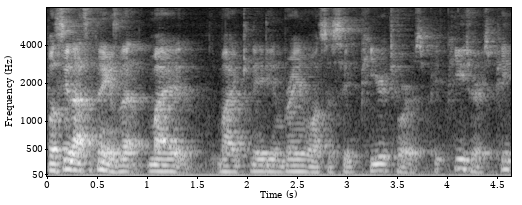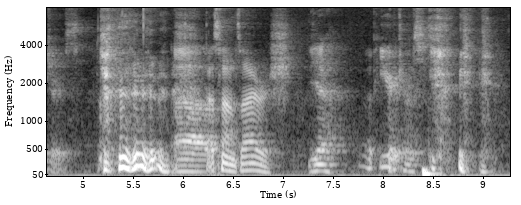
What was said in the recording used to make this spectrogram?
Well, see, that's the thing is that my my Canadian brain wants to say peer tours. P- Peters, Peters. uh, That sounds Irish. Yeah, peer tours.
